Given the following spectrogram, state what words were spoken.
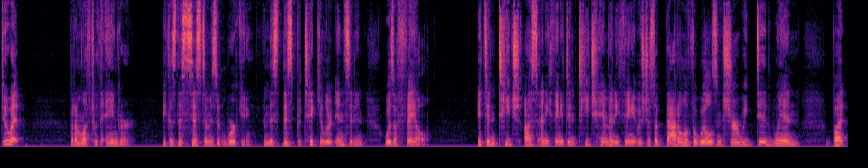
do it? But I'm left with anger because this system isn't working. And this, this particular incident was a fail. It didn't teach us anything, it didn't teach him anything. It was just a battle of the wills. And sure, we did win, but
